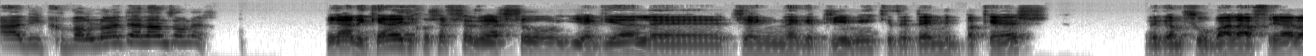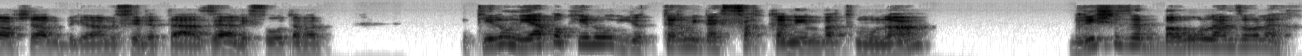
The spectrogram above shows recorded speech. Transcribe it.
אני כבר לא יודע לאן זה הולך. תראה, אני כן הייתי חושב שזה איכשהו יגיע לג'יי נגד ג'ימי, כי זה די מתבקש, וגם שהוא בא להפריע לו עכשיו, ובגלל המפסיד את הזה, אליפות, אבל כאילו נהיה פה כאילו יותר מדי שחקנים בתמונה, בלי שזה ברור לאן זה הולך.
